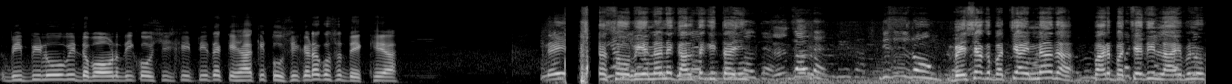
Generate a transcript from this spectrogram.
ਬੀਬੀ ਨੂੰ ਵੀ ਦਬਾਉਣ ਦੀ ਕੋਸ਼ਿਸ਼ ਕੀਤੀ ਤੇ ਕਿਹਾ ਕਿ ਤੁਸੀਂ ਕਿਹੜਾ ਕੁਝ ਦੇਖਿਆ? ਨਹੀਂ ਦੱਸੋ ਵੀ ਇਹਨਾਂ ਨੇ ਗਲਤ ਕੀਤਾ ਜੀ। ਦਿਸ ਇਜ਼ ਰੋਂਗ ਬੇਸ਼ੱਕ ਬੱਚਾ ਇਹਨਾਂ ਦਾ ਪਰ ਬੱਚੇ ਦੀ ਲਾਈਫ ਨੂੰ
